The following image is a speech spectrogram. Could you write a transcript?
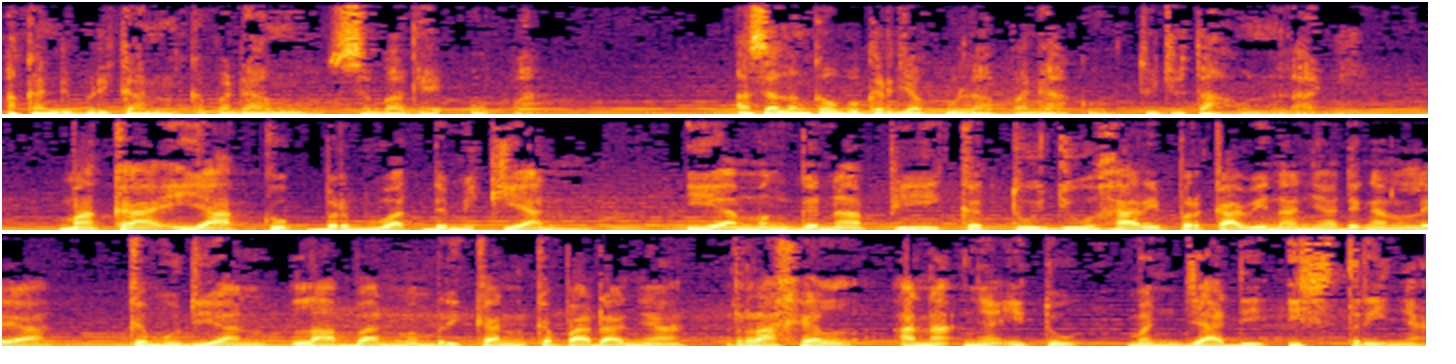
akan diberikan kepadamu sebagai upah. Asal engkau bekerja pula padaku tujuh tahun lagi. Maka Yakub berbuat demikian. Ia menggenapi ketujuh hari perkawinannya dengan Lea. Kemudian Laban memberikan kepadanya Rahel anaknya itu menjadi istrinya.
